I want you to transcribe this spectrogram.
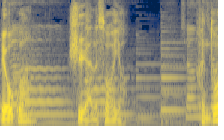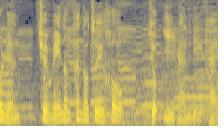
流光释然了所有，很多人却没能看到最后就已然离开。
